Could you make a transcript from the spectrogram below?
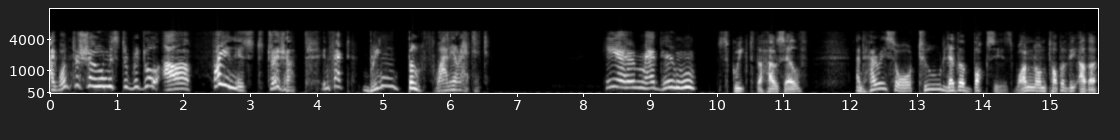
I want to show Mr. Riddle our finest treasure. In fact, bring both while you're at it. Here, madam, squeaked the house elf, and Harry saw two leather boxes, one on top of the other,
